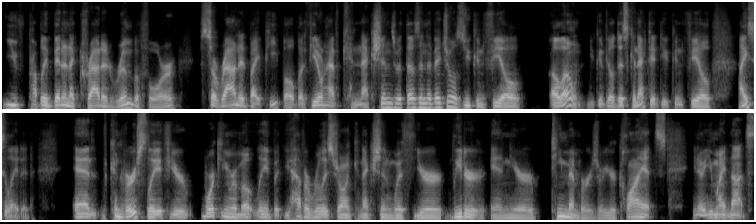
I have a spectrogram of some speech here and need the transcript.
You've probably been in a crowded room before, surrounded by people, but if you don't have connections with those individuals, you can feel alone. You can feel disconnected. You can feel isolated. And conversely, if you're working remotely, but you have a really strong connection with your leader and your team members or your clients, you know, you might not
